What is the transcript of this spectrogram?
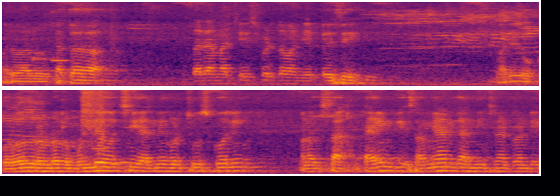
మరి వాళ్ళు చక్కగా సరే అన్న చేసి పెడతామని చెప్పేసి మరి ఒక రోజు రెండు రోజుల ముందే వచ్చి అన్నీ కూడా చూసుకొని మనకు స టైంకి సమయానికి అందించినటువంటి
